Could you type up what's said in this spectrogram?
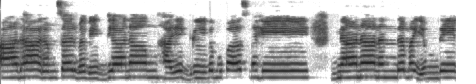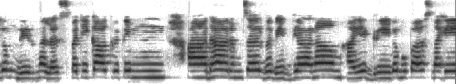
ఆధారం సర్వవిద్యానాం హయగ్రీవముపాస్మహే. జ్ఞానానందమయం దేవం నిర్మలస్ఫటికాకృతిम् ఆధారం సర్వవిద్యానాం హయగ్రీవముపాస్మహే.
